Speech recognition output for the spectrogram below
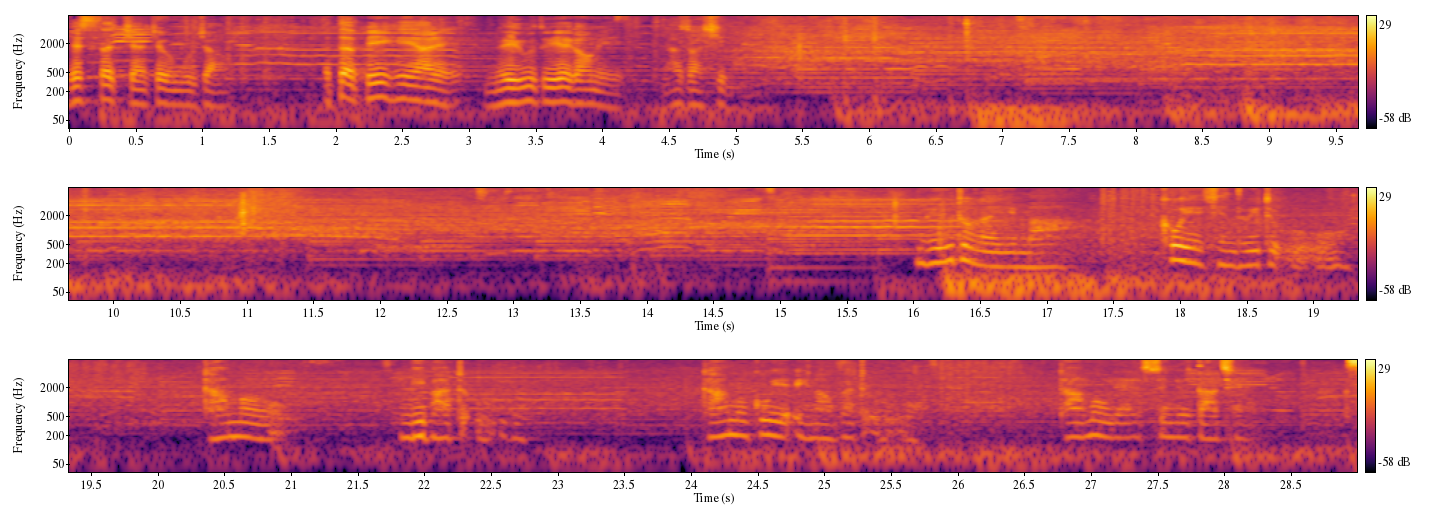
ရက်စက်ကြမ်းကြုတ်မှုကြောင့်အသက်ပေးခဲ့ရတဲ့ငွေဥသူရဲကောင်းတွေများစွာရှိပါတယ်မေဦးတော်လိုက်ရင်မှာကိုယ့်ရဲ့ရှင်သွေးတူဦးဒါမှမဟုတ်မိဘတူဦးဒါမှမဟုတ်ကိုယ့်ရဲ့အိမ်တော်ဘက်တူဦး ဒါမှမဟုတ်လည်းဆွေမျိုးသားချင်းအစ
